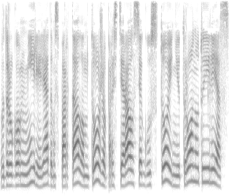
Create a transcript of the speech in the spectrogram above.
В другом мире рядом с порталом тоже простирался густой, нетронутый лес.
